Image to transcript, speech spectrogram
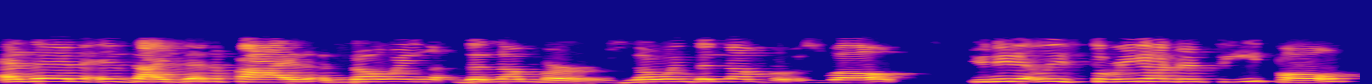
and then is identified knowing the numbers, knowing the numbers. Well, you need at least 300 people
